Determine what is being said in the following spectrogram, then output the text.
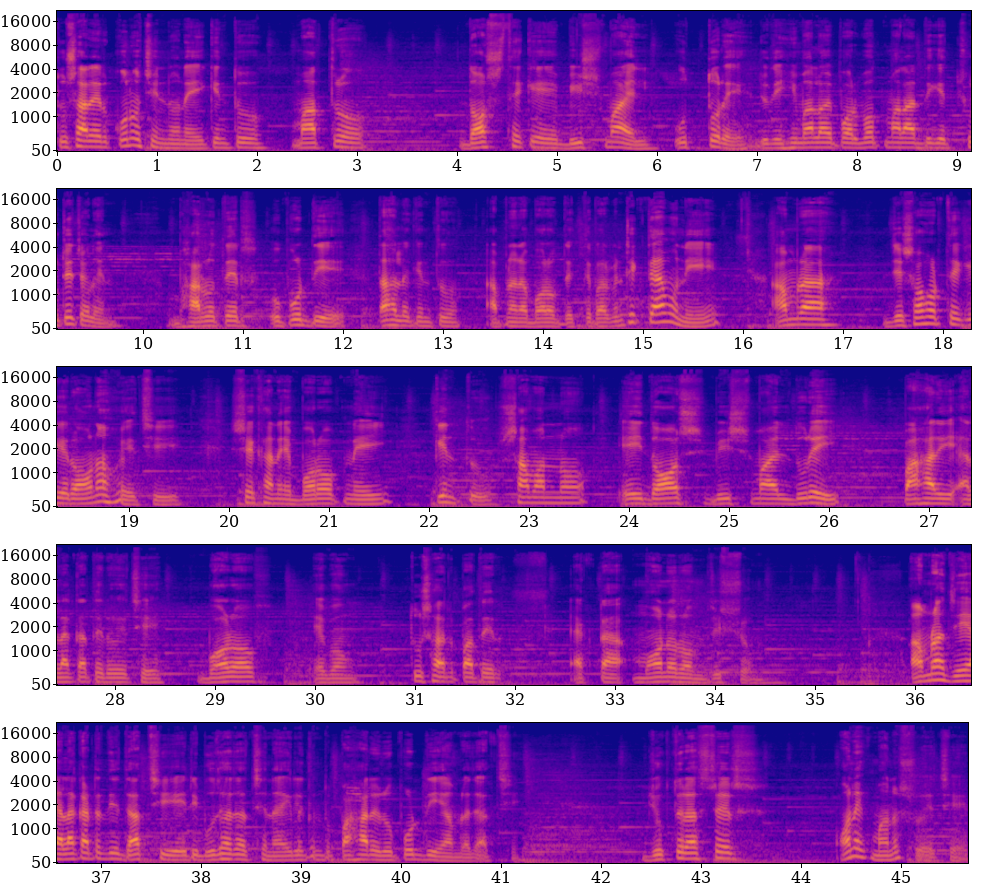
তুষারের কোনো চিহ্ন নেই, কিন্তু মাত্র দশ থেকে বিশ মাইল উত্তরে যদি হিমালয় পর্বতমালার দিকে ছুটে চলেন ভারতের উপর দিয়ে, তাহলে কিন্তু আপনারা বরফ দেখতে পারবেন। ঠিক তেমনই আমরা যে শহর থেকে রওনা হয়েছি, সেখানে বরফ নেই, কিন্তু সামান্য এই দশ বিশ মাইল দূরেই পাহাড়ি এলাকাতে রয়েছে বরফ এবং তুষারপাতের একটা মনোরম দৃশ্য। আমরা যে এলাকাটা দিয়ে যাচ্ছি, এটি বোঝা যাচ্ছে না, এগুলো কিন্তু পাহাড়ের উপর দিয়ে আমরা যাচ্ছি। যুক্তরাষ্ট্রের অনেক মানুষ রয়েছে,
